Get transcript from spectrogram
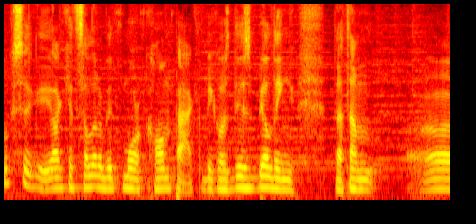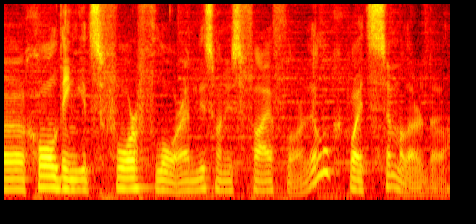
Looks like it's a little bit more compact because this building that I'm uh, holding it's four floor and this one is five floor. They look quite similar though.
